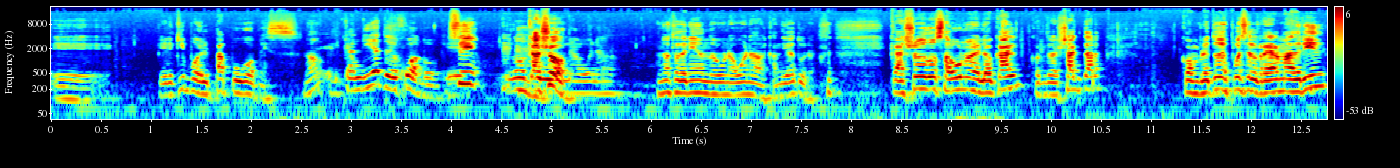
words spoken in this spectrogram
eh, el equipo del Papu Gómez, ¿no? El candidato de Juaco, que Sí, no cayó. Una buena... no está teniendo una buena candidatura. Cayó 2 a 1 de local contra el Shakhtar. Completó después el Real Madrid.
